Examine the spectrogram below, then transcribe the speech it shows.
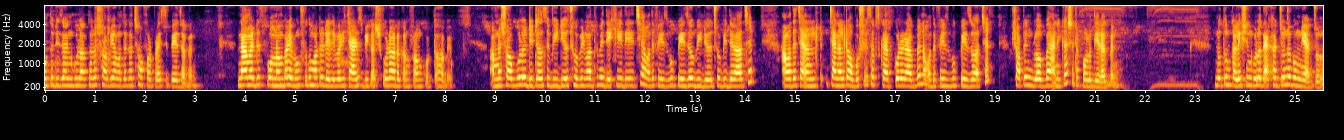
মতো ডিজাইনগুলো আপনারা সবই আমাদের কাছে অফার প্রাইসে পেয়ে যাবেন। নাম অ্যাড্রেস ফোন নাম্বার এবং শুধুমাত্র ডেলিভারি চার্জ বিকাশ করে অর্ডার কনফার্ম করতে হবে। আমরা সবগুলো ডিটেলসে ভিডিও ছবির মাধ্যমে দেখিয়ে দিয়েছি। আমাদের ফেসবুক পেজেও ভিডিও ছবি দেওয়া আছে। আমাদের চ্যানেল চ্যানেলটা অবশ্যই সাবস্ক্রাইব করে রাখবেন। আমাদের ফেসবুক পেজও আছে। শপিং ব্লগ বাই আনিকা সেটা ফলো দিয়ে রাখবেন। নতুন কালেকশনগুলো দেখার জন্য এবং নেওয়ার জন্য।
